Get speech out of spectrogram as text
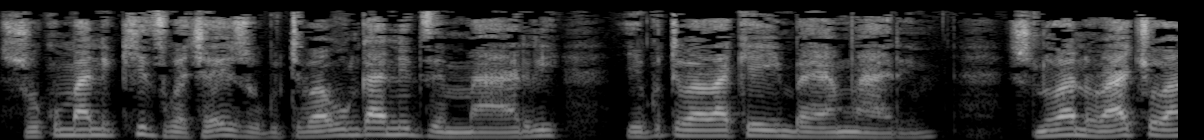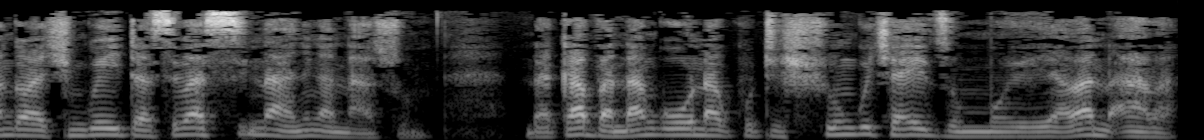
zvokumanikidzwa chaizvo kuti vaunganidze mari yekuti vavake imba yamwari. Zvino vanhu vacho vanga vachingoita sevasina hanya nazvo. Ndakabva ndangoona kuti shungu chaidzo mumwoyo yavanhu ava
